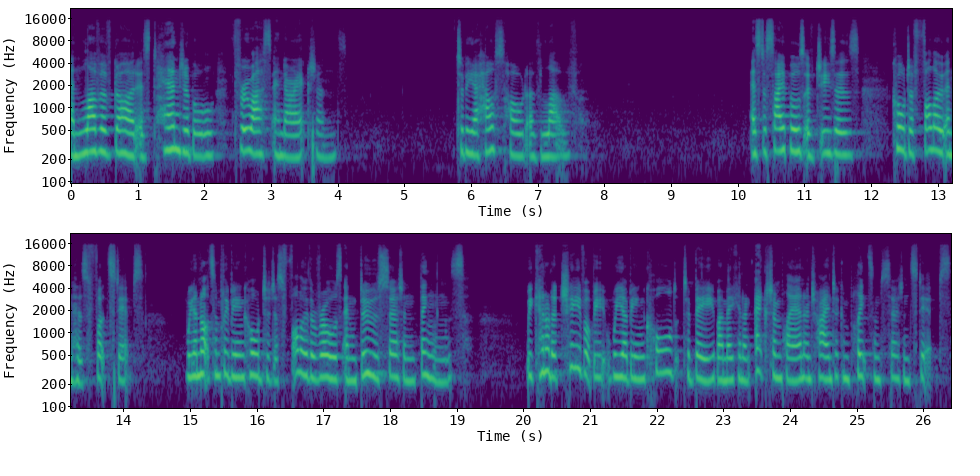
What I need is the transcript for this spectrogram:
and love of God is tangible through us and our actions, to be a household of love as disciples of Jesus, called to follow in his footsteps, we are not simply being called to just follow the rules and do certain things. We cannot achieve what we are being called to be by making an action plan and trying to complete some certain steps.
